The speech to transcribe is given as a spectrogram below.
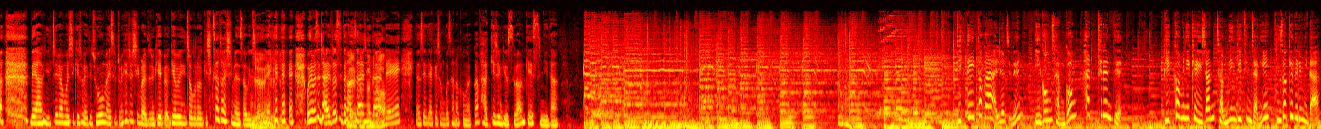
네, 한 일주일에 한 번씩 저희한테 좋은 말씀 좀 해주시기 바랍니다. 좀 개별, 개별적으로 이렇게 식사도 하시면서 그렇죠. 예, 네. 예, 오늘 말씀 잘 들었습니다. 네, 감사합니다. 감사합니다. 네, 연세대학교 정보산업공학과 박희준 교수와 함께했습니다. 빅데이터가 알려주는 2030 핫 트렌드. 빅커뮤니케이션 전민기 팀장이 분석해드립니다.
